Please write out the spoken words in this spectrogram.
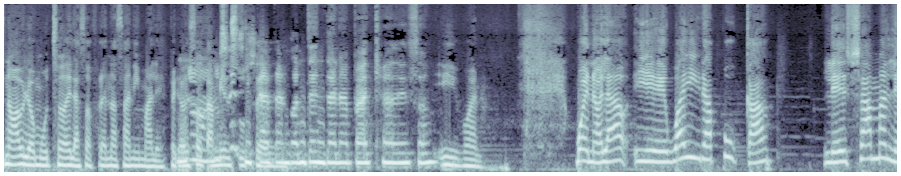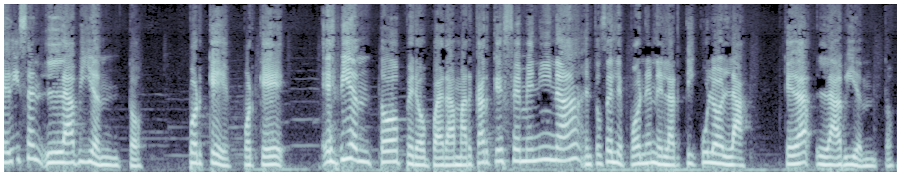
No hablo mucho de las ofrendas animales, pero No, eso también no sé Si sucede. está tan contenta la pacha de eso. Y bueno. Bueno, la eh, Guairapuca le llaman, le dicen la viento. ¿Por qué? Porque es viento, pero para marcar que es femenina, entonces le ponen el artículo la, queda la viento.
